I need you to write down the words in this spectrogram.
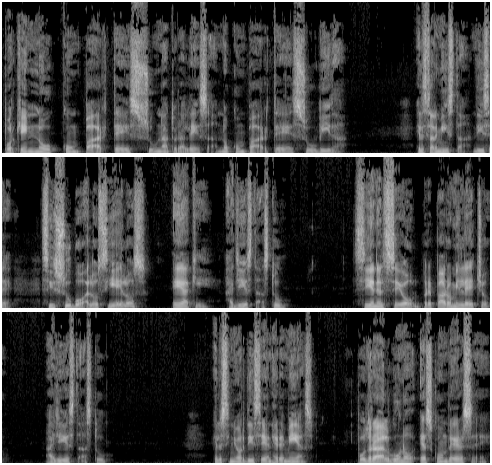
porque no comparte su naturaleza, no comparte su vida. El salmista dice, si subo a los cielos, he aquí, allí estás tú. Si en el Seol preparo mi lecho, allí estás tú. El Señor dice en Jeremías, ¿podrá alguno esconderse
